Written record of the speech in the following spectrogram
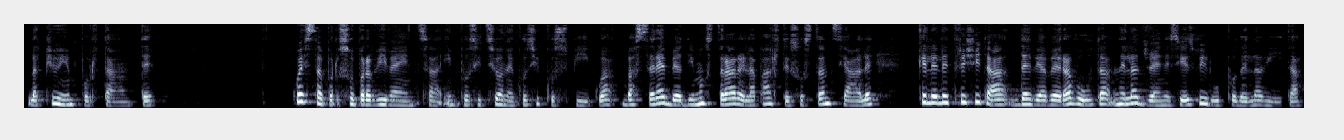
la più importante. Questa sopravvivenza in posizione così cospicua basterebbe a dimostrare la parte sostanziale che l'elettricità deve aver avuta nella genesi e sviluppo della vita.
